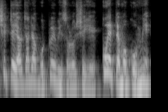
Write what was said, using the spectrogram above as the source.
ချစ်တဲ့ယောက်ျားတစ်ယောက်ကိုတွေ့ပြီဆိုလို့ရှိရင်ကိုယ့်ရဲ့တန်ဖို့ကိုမြင့်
